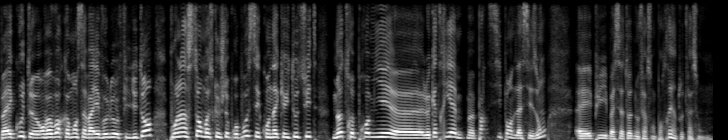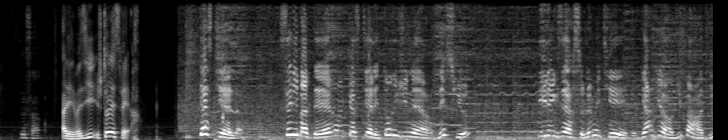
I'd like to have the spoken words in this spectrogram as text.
bah écoute, euh, on va voir comment ça va évoluer au fil du temps. Pour l'instant, moi, ce que je te propose, c'est qu'on accueille tout de suite notre premier, euh, le quatrième participant de la saison. Et puis, bah, c'est à toi de nous faire son portrait, hein, de toute façon. C'est ça. Allez, vas-y, je te laisse faire. Castiel. Célibataire, Castiel est originaire des cieux. Il exerce le métier de gardien du paradis.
